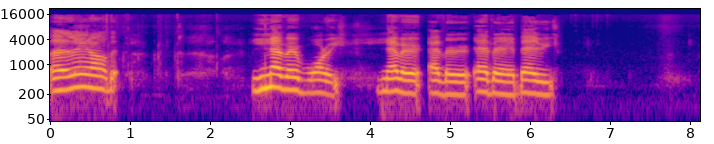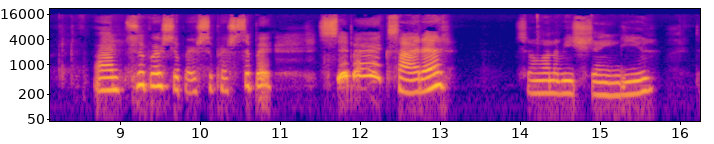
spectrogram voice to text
A little bit. Never worry. Never, ever, ever, very. I'm super, super, super, super, super excited. So I'm gonna be showing you the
